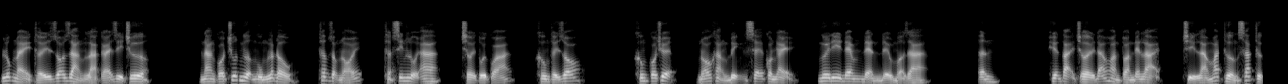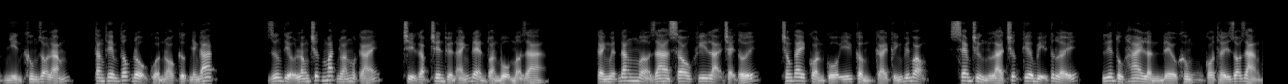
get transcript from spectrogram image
lúc này thấy rõ ràng là cái gì chưa? Nàng có chút ngượng ngùng lắc đầu, thấp giọng nói, thật xin lỗi a, trời tối quá, không thấy rõ. Không có chuyện, nó khẳng định sẽ còn nhảy, ngươi đi đem đèn đều mở ra. Ân. Hiện tại trời đã hoàn toàn đen lại, chỉ là mắt thường xác thực nhìn không rõ lắm, tăng thêm tốc độ của nó cực nhanh đát. Dương tiểu long trước mắt nhoáng một cái, chỉ gặp trên thuyền ánh đèn toàn bộ mở ra. Cảnh nguyệt đăng mở ra sau khi lại chạy tới, trong tay còn cố ý cầm cái kính viễn vọng, xem chừng là trước kia bị tức lấy, liên tục hai lần đều không có thấy rõ ràng.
